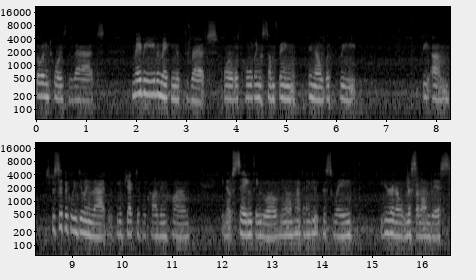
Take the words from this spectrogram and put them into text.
going towards that, maybe even making a threat or withholding something, you know, with the the um, specifically doing that with the objective of causing harm you know, saying things, well, you know, I'm not going to do it this way. You're going to miss out on this.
